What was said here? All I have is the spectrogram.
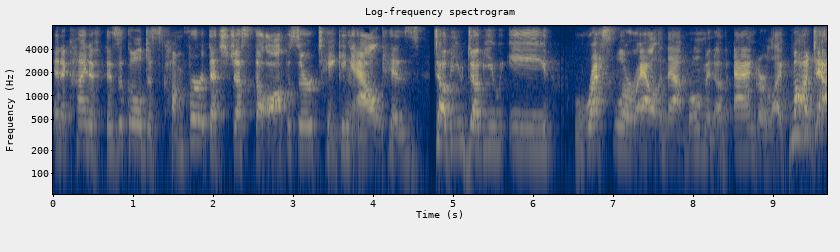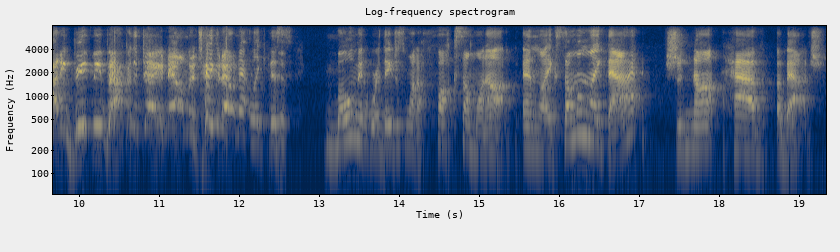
in a kind of physical discomfort that's just the officer taking out his WWE wrestler out in that moment of anger, like, my daddy beat me back in the day, and now I'm gonna take it out now. Like this moment where they just want to fuck someone up. And like someone like that should not have a badge.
